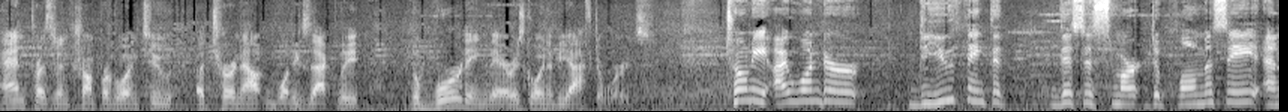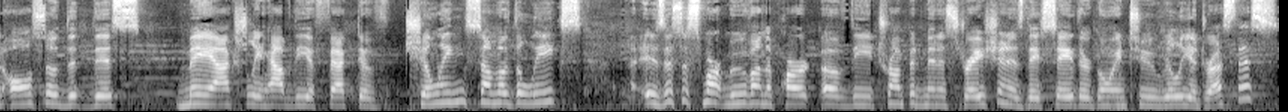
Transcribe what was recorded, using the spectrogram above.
and President Trump are going to uh, turn out, and what exactly the wording there is going to be afterwards. Tony, I wonder, do you think that this is smart diplomacy and also that this may actually have the effect of chilling some of the leaks? Is this a smart move on the part of the Trump administration as they say they're going to really address this?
